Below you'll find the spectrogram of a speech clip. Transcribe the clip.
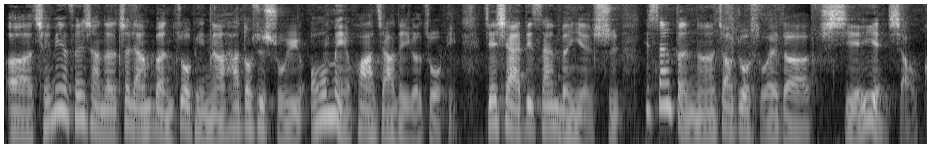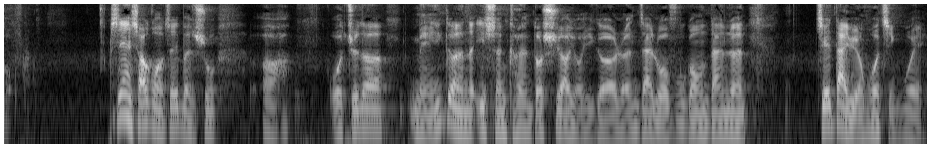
呃，前面分享的这两本作品呢，它都是属于欧美画家的一个作品。接下来第三本也是，第三本呢叫做所谓的《斜眼小狗》。《斜眼小狗》这本书，呃，我觉得每一个人的一生可能都需要有一个人在罗浮宫担任接待员或警卫，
